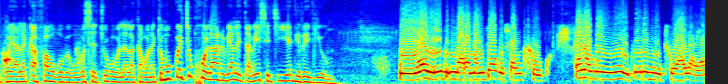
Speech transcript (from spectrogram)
go ya le ka fao go be go go šetše go bolela ka gona ke mo kwetse kgola a re bjale taba e šetše ya di-radiong Nna nnete mara mantšu a goša bohloko ka nako e nngwe o tlo re motho wa la ya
